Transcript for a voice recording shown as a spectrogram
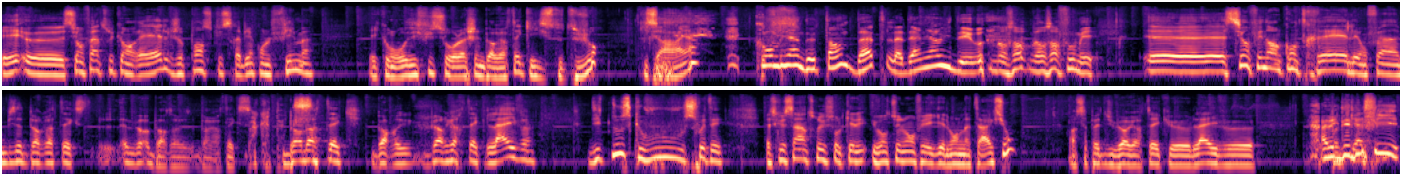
Et euh, si on fait un truc en réel, je pense que ce serait bien qu'on le filme et qu'on le rediffuse sur la chaîne BurgerTech qui existe toujours, qui sert à rien. Combien de temps date la dernière vidéo? Mais on s'en- fout. Mais euh, si on fait une rencontre réelle et on fait un épisode BurgerTech, euh, Burger- BurgerTech, BurgerTech, Burger- BurgerTech live, dites-nous ce que vous souhaitez. Est-ce que c'est un truc sur lequel éventuellement on fait également de l'interaction? Alors ça peut être du BurgerTech euh, live. euh, Avec des défis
